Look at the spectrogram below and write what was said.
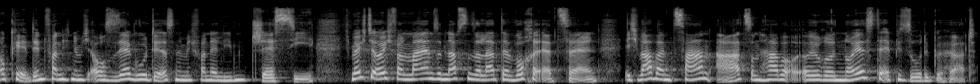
Okay, den fand ich nämlich auch sehr gut. Der ist nämlich von der lieben Jessie. Ich möchte euch von meinem Synapsensalat der Woche erzählen. Ich war beim Zahnarzt und habe eure neueste Episode gehört.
